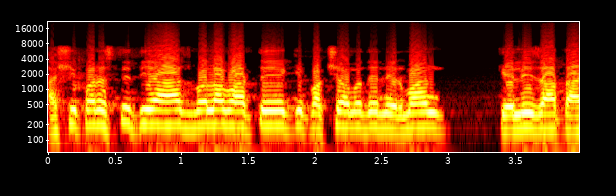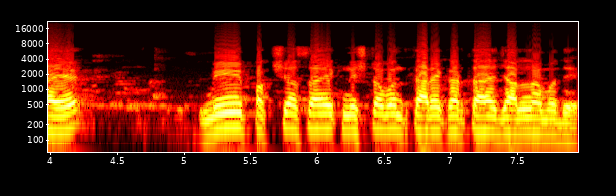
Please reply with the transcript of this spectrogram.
अशी परिस्थिती आज मला वाटते की पक्षामध्ये निर्माण केली जात आहे. मी पक्षाचा एक निष्ठावंत कार्यकर्ता आहे जालनामध्ये.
